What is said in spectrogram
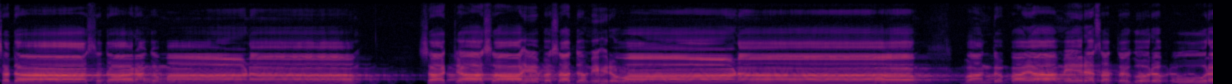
ਸਦਾ ਸਦਾ ਰੰਗ ਮਾਣ ਸਾਚਾ ਸਾਹਿਬ ਸਦ ਮਿਹਰਵਾਨ। ਬੰਦ ਪਾਇਆ ਮੇਰਾ ਸਤਗੁਰ ਪੂਰੈ।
